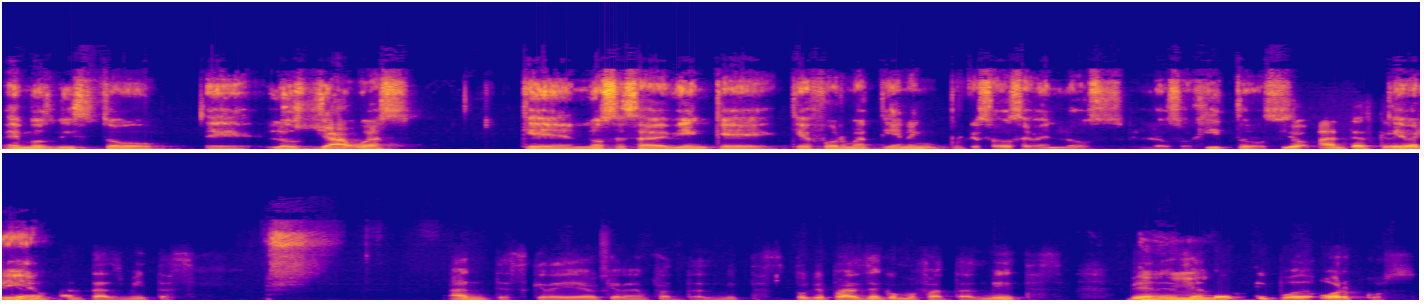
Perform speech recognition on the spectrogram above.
hemos visto eh, los yaguas, que no se sabe bien qué, forma tienen, porque solo se ven los, los ojitos. Yo antes creía que, eran fantasmitas. Antes creía que eran fantasmitas, porque parecen como fantasmitas. Vienen siendo tipo de orcos.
